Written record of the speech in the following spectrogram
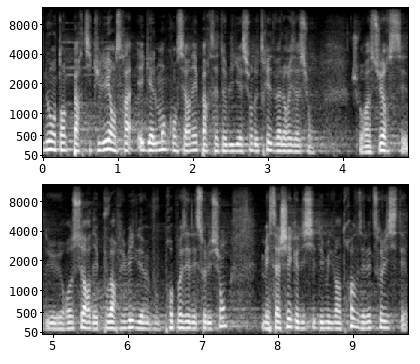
nous, en tant que particuliers, on sera également concernés par cette obligation de tri et de valorisation. Je vous rassure, c'est du ressort des pouvoirs publics de vous proposer des solutions, mais sachez que d'ici 2023, vous allez être sollicité.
